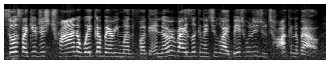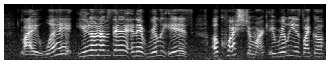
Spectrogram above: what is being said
So it's like you're just trying to wake up every motherfucker and everybody's looking at you like bitch what are you talking about like what? You know what i'm saying? And it really is a question mark. It really is like a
